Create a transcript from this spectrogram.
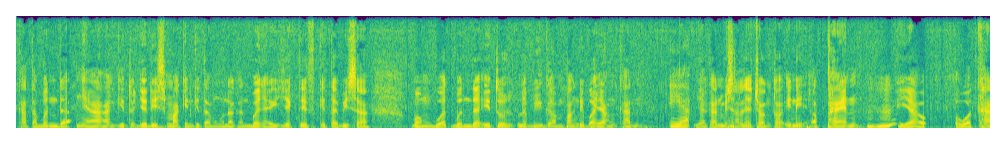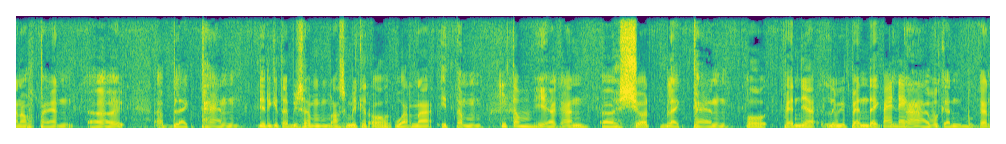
kata bendanya gitu. Jadi semakin kita menggunakan banyak adjektif kita bisa membuat benda itu lebih gampang dibayangkan. Iya. Ya kan misalnya contoh ini a pen. Mhm. Ya what kind of pen? Uh, a black pen. Jadi kita bisa langsung mikir oh warna hitam. Hitam. Iya kan? A short black pen. Oh, pennya lebih pendek. Pendek. Nah, bukan bukan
